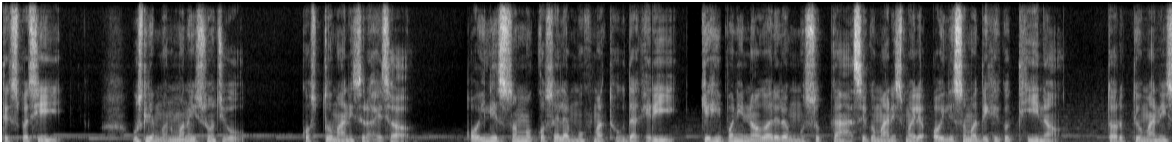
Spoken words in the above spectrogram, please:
त्यसपछि उसले मनमा नै सोच्यो कस्तो मानिस रहेछ? अहिलेसम्म कसैलाई मुखमा थुक्दाखेरि केही पनि नगरेर मुसुक्क हाँसेको मानिस मैले अहिलेसम्म देखेको थिइनँ। तर त्यो मानिस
